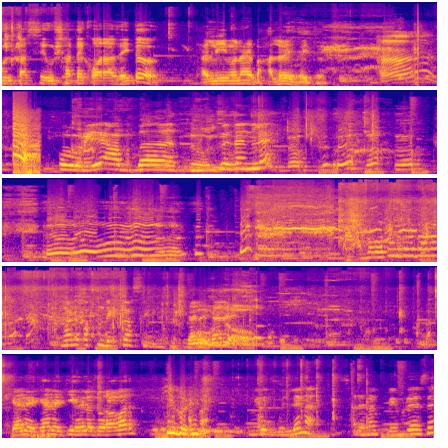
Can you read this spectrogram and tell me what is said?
ওর কাছে ওর সাথে করা যাইতো তাহলে মনে হয় ভালোই হইতো। ওরে আব্বা তুই জানলে? আব্বা ওটা ওটা ওটা ওটা মানে কখন দেখতে পাচ্ছি কেন কেন কেন কেন কি হলো তোর আবার? কি তো বললে না আর এখন প্রেম রয়েছে।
